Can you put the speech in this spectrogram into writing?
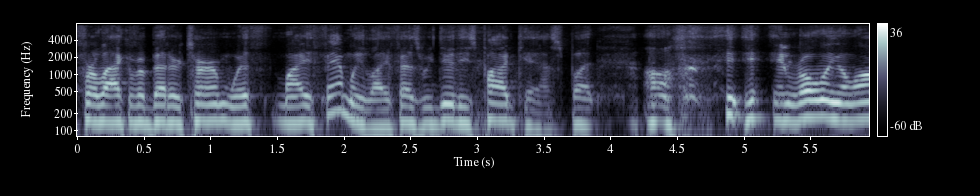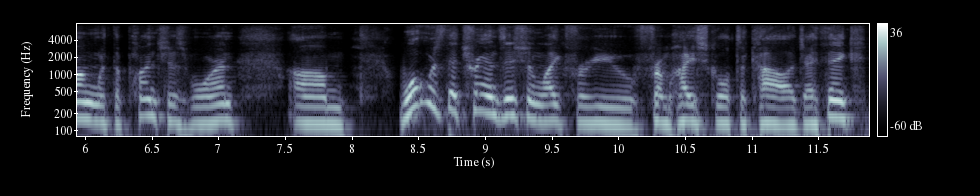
for lack of a better term, with my family life as we do these podcasts. But um, in rolling along with the punches, Warren, um, what was the transition like for you from high school to college? I think.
